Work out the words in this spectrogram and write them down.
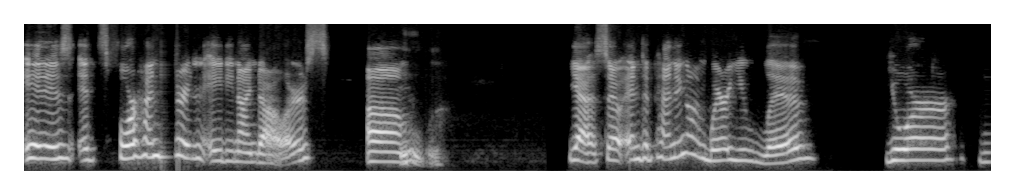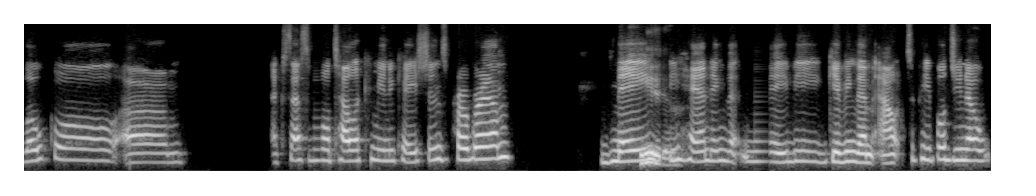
it is it's four hundred and eighty nine dollars. Um Ooh. Yeah, so and depending on where you live, your local um accessible telecommunications program may Yeah. be handing that maybe giving them out to people. Do you know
